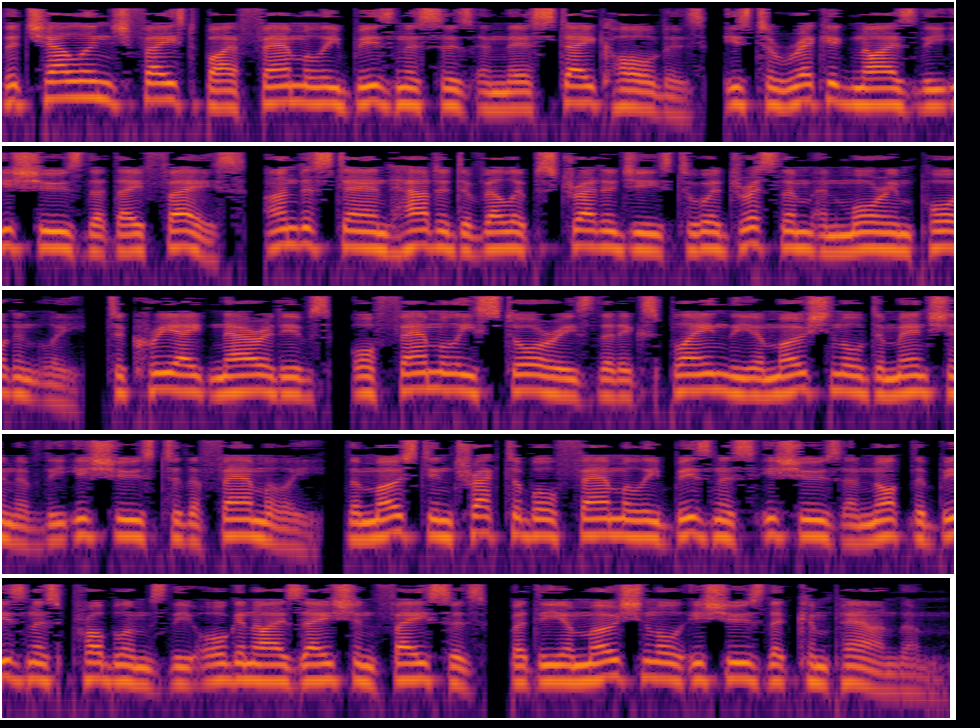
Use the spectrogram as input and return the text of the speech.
The challenge faced by family businesses and their stakeholders, is to recognize the issues that they face, understand how to develop strategies to address them and more importantly, to create narratives, or family stories that explain the emotional dimension of the issues to the family. The most intractable family business issues are not the business problems the organization faces, but the emotional issues that compound them.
